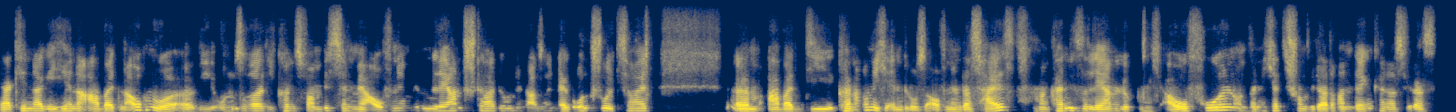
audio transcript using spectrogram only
ja, Kindergehirne arbeiten auch nur äh, wie unsere. Die können zwar ein bisschen mehr aufnehmen im Lernstadium, also in der Grundschulzeit, ähm, aber die können auch nicht endlos aufnehmen. Das heißt, man kann diese Lernlücken nicht aufholen. Und wenn ich jetzt schon wieder dran denke, dass wir das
